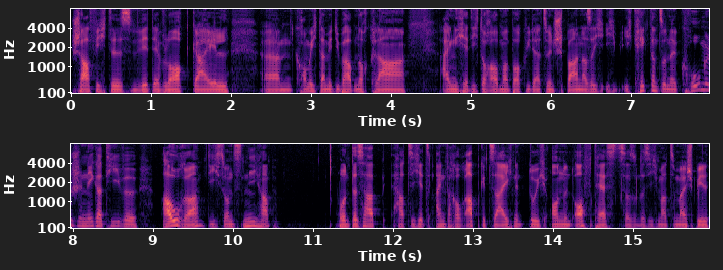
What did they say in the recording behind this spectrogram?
schaffe ich das? Wird der Vlog geil? Ähm, Komme ich damit überhaupt noch klar? Eigentlich hätte ich doch auch mal Bock wieder zu entspannen. Also ich, ich, ich kriege dann so eine komische negative Aura, die ich sonst nie habe. Und deshalb hat sich jetzt einfach auch abgezeichnet durch On- und Off-Tests, also dass ich mal zum Beispiel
